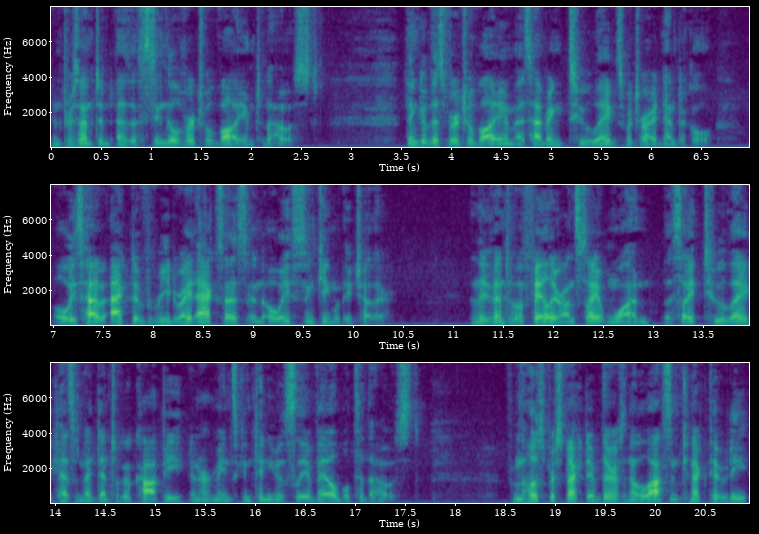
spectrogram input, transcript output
and presented as a single virtual volume to the host. Think of this virtual volume as having two legs which are identical, always have active read-write access and always syncing with each other. In the event of a failure on Site 1, the Site 2 leg has an identical copy and remains continuously available to the host. From the host perspective, there is no loss in connectivity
